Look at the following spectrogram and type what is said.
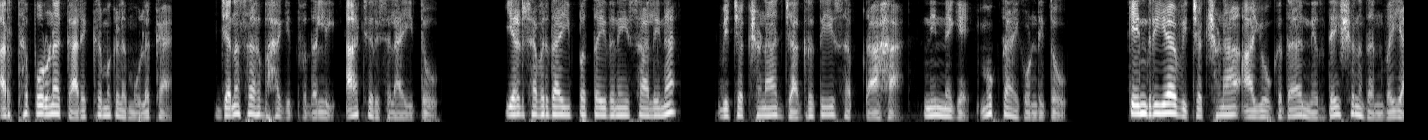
ಅರ್ಥಪೂರ್ಣ ಕಾರ್ಯಕ್ರಮಗಳ ಮೂಲಕ ಜನಸಹಭಾಗಿತ್ವದಲ್ಲಿ ಆಚರಿಸಲಾಯಿತು. ಎರಡು ಸಾವಿರದ ಇಪ್ಪತ್ತೈದನೇ ಸಾಲಿನ ವಿಚಕ್ಷಣಾ ಜಾಗೃತಿ ಸಪ್ತಾಹ ನಿನ್ನೆಗೆ ಮುಕ್ತಾಯಗೊಂಡಿತು. ಕೇಂದ್ರೀಯ ವಿಚಕ್ಷಣಾ ಆಯೋಗದ ನಿರ್ದೇಶನದನ್ವಯ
